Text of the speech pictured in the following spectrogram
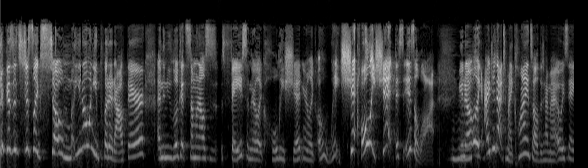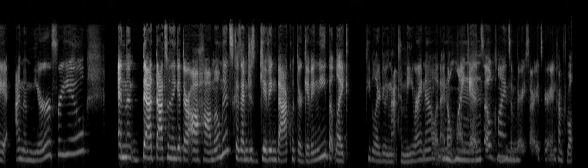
Because it's just like so you know when you put it out there and then you look at someone else's face and they're like holy shit and you're like, "Oh, wait, shit. Holy shit. This is a lot." Mm-hmm. You know, like I do that to my clients all the time. I always say, "I'm a mirror for you." And then that that's when they get their aha moments because I'm just giving back what they're giving me, but like people are doing that to me right now and I don't mm-hmm. like it. Mm-hmm. So clients, mm-hmm. I'm very sorry. It's very uncomfortable.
